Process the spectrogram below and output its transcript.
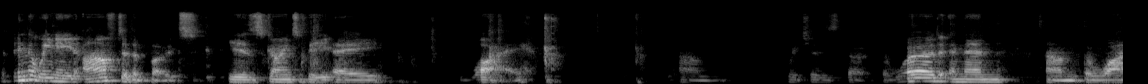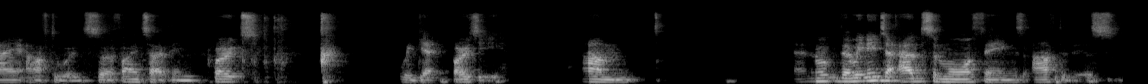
The thing that we need after the boat is going to be a Y, um, which is the, the word and then um, the Y afterwards. So if I type in boat, we get boaty. Um, and then we need to add some more things after this.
